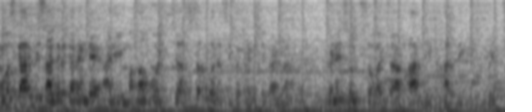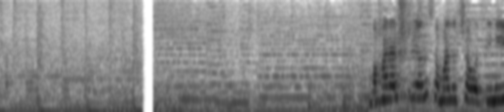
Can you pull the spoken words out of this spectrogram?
नमस्कार मी सागर कारंडे आणि महावॉचच्या सर्व रसिक प्रेक्षकांना गणेशोत्सवाच्या हार्दिक हार्दिक शुभेच्छा. महाराष्ट्रीयन समाजाच्या वतीने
